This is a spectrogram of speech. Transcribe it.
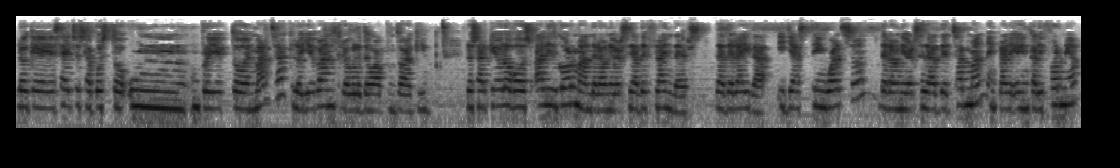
lo que se ha hecho, se ha puesto un, un, proyecto en marcha que lo llevan, creo que lo tengo apuntado aquí, los arqueólogos Alice Gorman de la Universidad de Flinders de Adelaida y Justin Watson de la Universidad de Chapman en, California.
